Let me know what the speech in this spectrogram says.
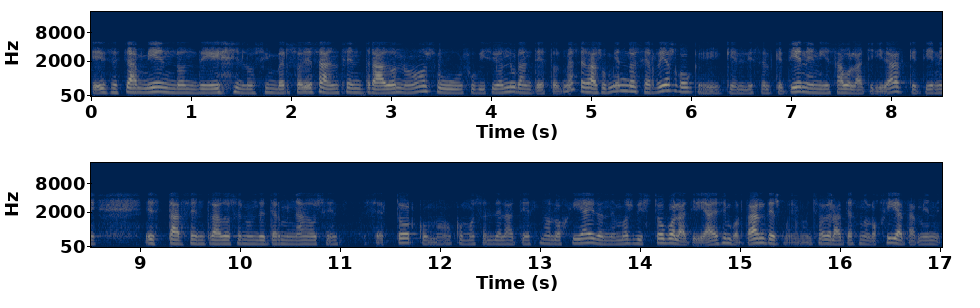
es también donde los inversores han centrado ¿no? su, su visión durante estos meses, asumiendo ese riesgo que, que es el que tienen y esa volatilidad que tiene estar centrados en un determinado sector como, como es el de la tecnología y donde hemos visto volatilidades importantes, muy mucho de la tecnología también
